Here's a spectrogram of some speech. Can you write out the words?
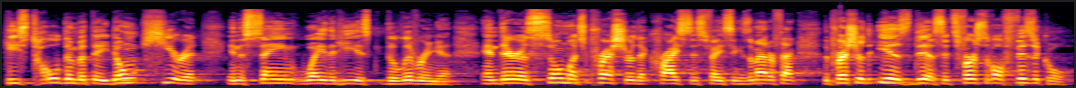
He's told them, but they don't hear it in the same way that he is delivering it. And there is so much pressure that Christ is facing. As a matter of fact, the pressure is this it's first of all physical.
